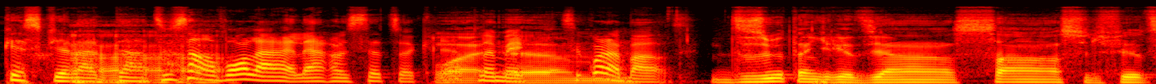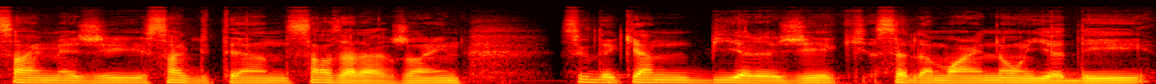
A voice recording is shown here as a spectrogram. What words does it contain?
Qu'est-ce qu'il y a là-dedans? tu sais, sans voir la, la recette secrète, Ouais, là, mais euh, c'est quoi la base? 18 ingrédients, sans sulfite, sans MSG, sans gluten, sans allergène, sucre de canne biologique, sel de mer non iodé,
